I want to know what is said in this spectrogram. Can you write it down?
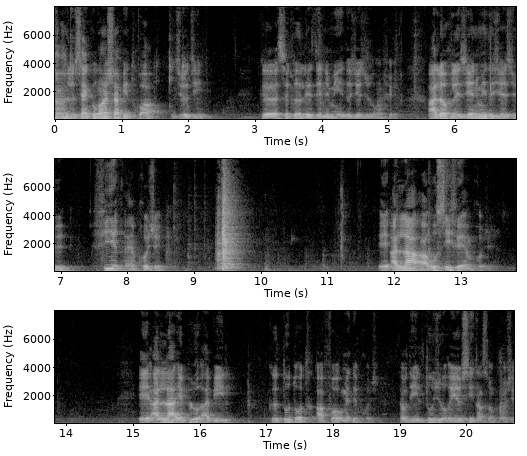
le Saint Coran chapitre 3, Dieu dit que ce que les ennemis de Jésus ont fait. Alors les ennemis de Jésus firent un projet. Et Allah a aussi fait un projet. Et Allah est plus habile que tout autre à former des projets. Ça veut dire qu'il toujours réussi dans son projet.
